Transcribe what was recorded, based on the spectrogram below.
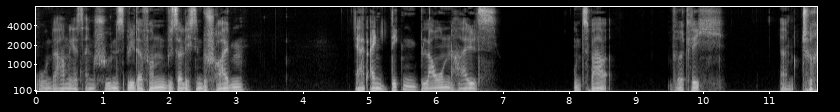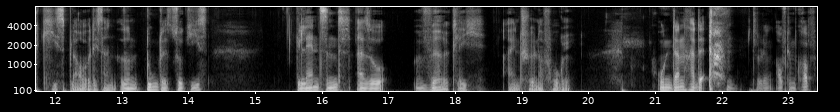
Und da haben wir jetzt ein schönes Bild davon. Wie soll ich den beschreiben? Er hat einen dicken blauen Hals. Und zwar wirklich ähm, türkisblau, würde ich sagen. So ein dunkles Türkis. Glänzend. Also wirklich ein schöner Vogel. Und dann hat er, Entschuldigung, auf dem Kopf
